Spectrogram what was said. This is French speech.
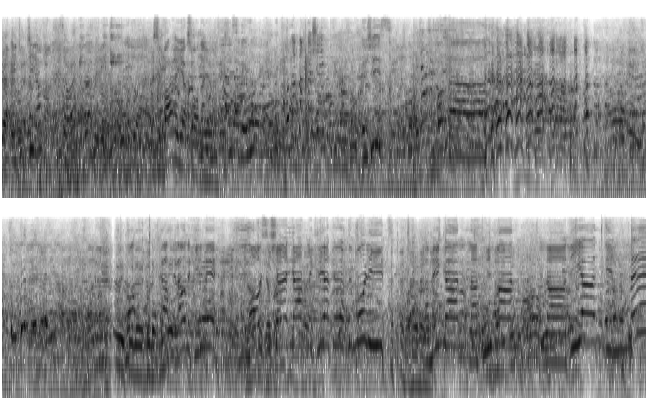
petit, hein C'est vrai Il s'est barré hier soir d'ailleurs. Régis, il est où? On a partagé Régis Il faut le, faut le est filmer. là, on est filmé. Moi aussi, j'ai un carte, les créateurs de Molite. La Mécane, la Tourane, la Diane et même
